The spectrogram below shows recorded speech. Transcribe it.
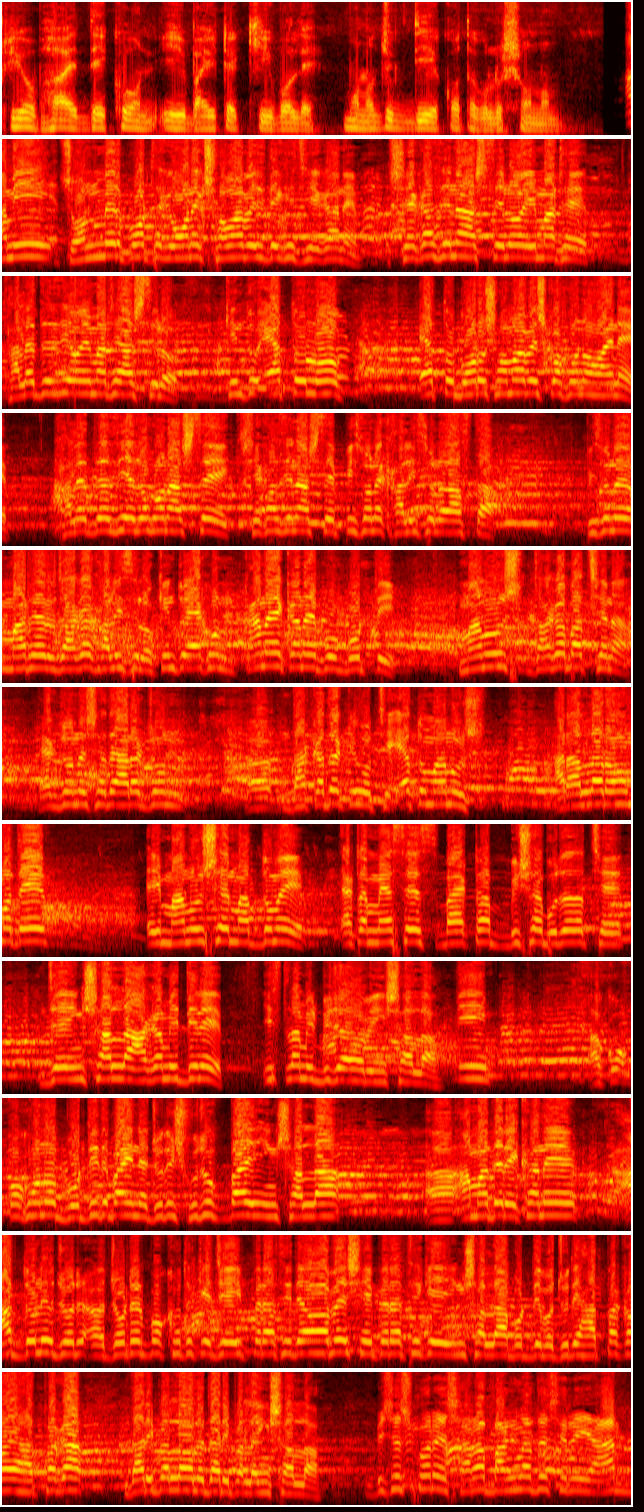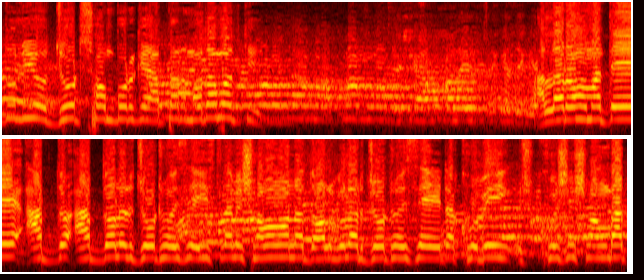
প্রিয় ভাই, দেখুন এই বাড়িটা কি বলে। মনোযোগ দিয়ে কথাগুলো শুনুন। আমি জন্মের পর থেকে অনেক সমাবেশ দেখেছি এখানে। শেখ হাসিনা আসছিল এই মাঠে, খালেদা জিয়া ওই মাঠে আসছিল। কিন্তু এত লোক, এত বড় সমাবেশ কখনো হয় নাই। খালেদা জিয়া যখন আসছে, শেখ হাসিনা আসছে, পিছনে খালি ছিল রাস্তা। পিছনে মাঠের জায়গা খালি ছিল, কিন্তু এখন কানায় কানায় ভর্তি। মানুষ জায়গা পাচ্ছে না। একজনের সাথে আরেকজন ধাক্কাধাক্কি হচ্ছে। এত মানুষ। আর আল্লাহ রহমতে এই মানুষের মাধ্যমে একটা মেসেজ বা একটা বিষয় বোঝা যাচ্ছে যে ইনশাল্লাহ আগামী দিনে ইসলামের বিজয় হবে ইনশাল্লাহ। আমি কখনো ভোট দিতে পারি না। যদি সুযোগ পাই, ইনশাল্লাহ আমাদের এখানে আট দলীয় জোট- জোটের পক্ষ থেকে যেই প্রার্থী দেওয়া হবে, সেই প্রার্থীকে ইনশাল্লাহ ভোট দেবো। যদি হাত পাকা হয়, হাত পাকা দাঁড়িপাল্লা হলে দাঁড়িপাল্লা ইনশাল্লাহ। বিশেষ করে সারা বাংলাদেশের এই আট দলীয় জোট সম্পর্কে আপনার মতামত কি? আল্লাহ রহমাতে আব্দ আব্দলের জোট হয়েছে, ইসলামী সমমনা দলগুলোর জোট হয়েছে, এটা খুবই খুশি সংবাদ।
